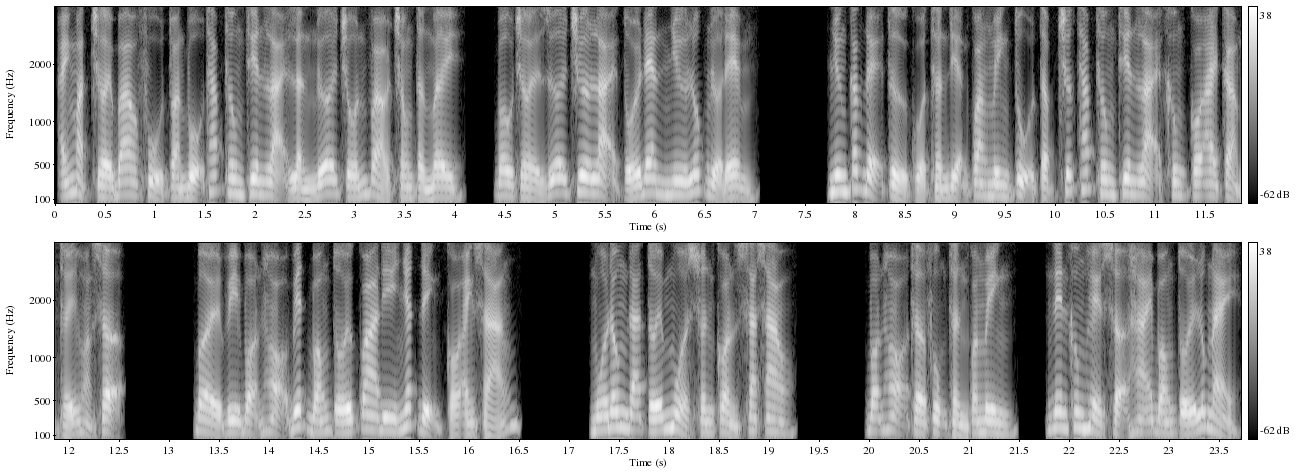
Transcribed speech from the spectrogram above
Ánh mặt trời bao phủ toàn bộ tháp thông thiên lại lần nữa trốn vào trong tầng mây bầu trời giữa trưa lại tối đen như lúc nửa đêm. Nhưng các đệ tử của thần điện quang minh tụ tập trước tháp thông thiên lại không có ai cảm thấy hoảng sợ. Bởi vì bọn họ biết bóng tối qua đi nhất định có ánh sáng. Mùa đông đã tới, mùa xuân còn xa sao. Bọn họ thờ phụng thần quang minh, nên không hề sợ hãi bóng tối lúc này.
